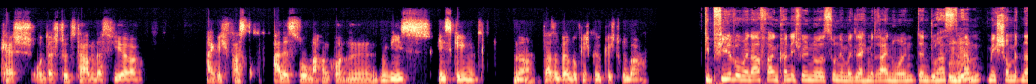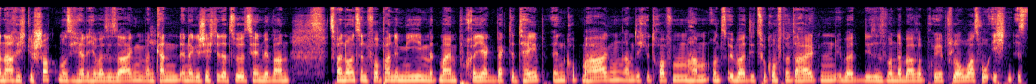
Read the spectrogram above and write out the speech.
Cash unterstützt haben, dass wir eigentlich fast alles so machen konnten, wie es wie es ging. Ne? Da sind wir wirklich glücklich drüber gibt viel, wo wir nachfragen können. Ich will nur das Zunehmend gleich mit reinholen, denn du hast mhm. ähm, mich schon mit einer Nachricht geschockt, muss ich ehrlicherweise sagen. Man kann in der Geschichte dazu erzählen, wir waren 2019 vor Pandemie mit meinem Projekt Back to Tape in Kopenhagen, haben dich getroffen, haben uns über die Zukunft unterhalten, über dieses wunderbare Projekt Flow Wars, wo ich es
